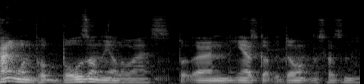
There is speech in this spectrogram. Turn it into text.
Kind of want to put Bulls on the LOS, but then he has got the Dauntless, hasn't he?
